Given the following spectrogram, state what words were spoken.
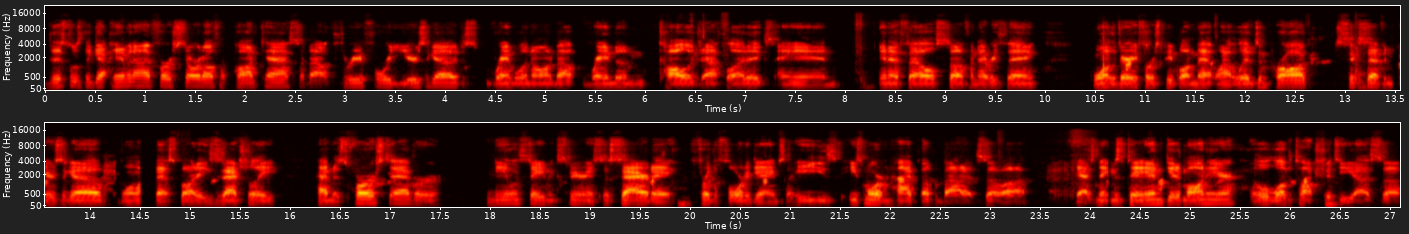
this was the guy. Him and I first started off a podcast about three or four years ago, just rambling on about random college athletics and NFL stuff and everything. one of the very first people I met when I lived in Prague six, seven years ago. One of my best buddies. He's actually having his first ever Neyland Stadium experience this Saturday for the Florida game. So he's he's more than hyped up about it. So uh, yeah, his name is Dan. Get him on here. He'll love to talk shit to you guys. So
